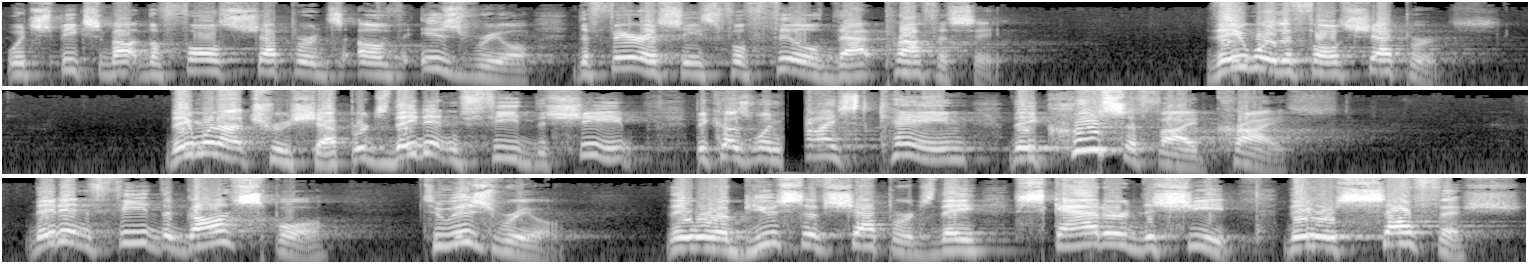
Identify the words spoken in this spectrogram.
which speaks about the false shepherds of Israel. The Pharisees fulfilled that prophecy. They were the false shepherds. They were not true shepherds. They didn't feed the sheep because when Christ came, they crucified Christ. They didn't feed the gospel to Israel. They were abusive shepherds. They scattered the sheep. They were selfish.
